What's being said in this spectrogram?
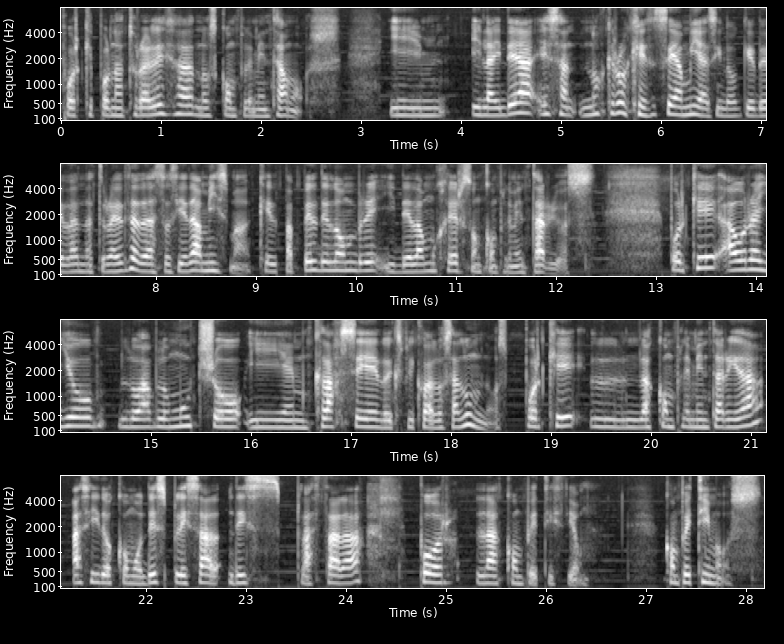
porque por naturaleza nos complementamos. Y, y, la idea esa no creo que sea mía, sino que de la naturaleza de la sociedad misma, que el papel del hombre y de la mujer son complementarios. Porque ahora yo lo hablo mucho y en clase lo explico a los alumnos? Porque la complementariedad ha sido como desplazada, desplazada por la competición competimos.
